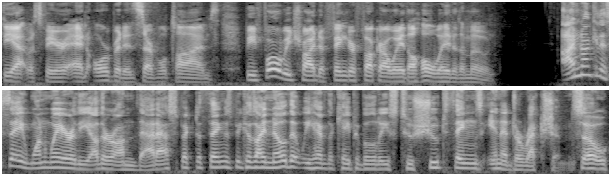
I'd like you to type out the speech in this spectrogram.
the atmosphere and orbited several times before we tried to finger fuck our way the whole way to the moon? I'm not going to say one way or the other on that aspect of things because I know that we have the capabilities to shoot things in a direction. So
